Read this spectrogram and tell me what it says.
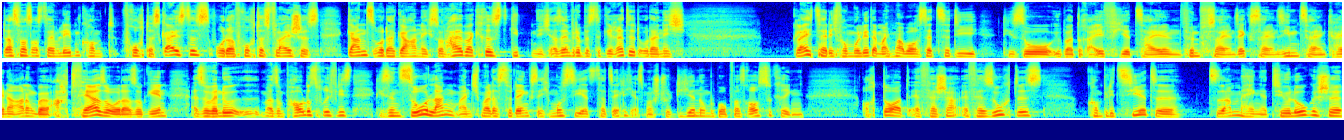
das, was aus deinem Leben kommt, Frucht des Geistes oder Frucht des Fleisches. Ganz oder gar nicht. So ein halber Christ gibt nicht. Also entweder bist du gerettet oder nicht. Gleichzeitig formuliert er manchmal aber auch Sätze, die, die so über drei, vier Zeilen, fünf Zeilen, sechs Zeilen, sieben Zeilen, keine Ahnung, bei acht Verse oder so gehen. Also wenn du mal so einen Paulusbrief liest, die sind so lang manchmal, dass du denkst, ich muss sie jetzt tatsächlich erstmal studieren, um überhaupt was rauszukriegen. Auch dort, er, er versucht es, komplizierte Zusammenhänge, theologische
